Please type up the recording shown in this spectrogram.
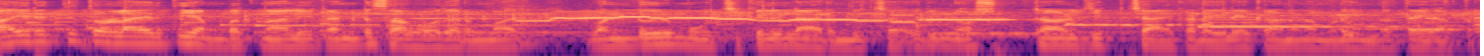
ആയിരത്തി തൊള്ളായിരത്തി എൺപത്തിനാലിൽ രണ്ട് സഹോദരന്മാർ വണ്ടൂർ മൂച്ചിക്കലിൽ ആരംഭിച്ച ഒരു നൊസ്റ്റാൾജിക് ചായക്കടയിലേക്കാണ് നമ്മുടെ ഇന്നത്തെ യാത്ര.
